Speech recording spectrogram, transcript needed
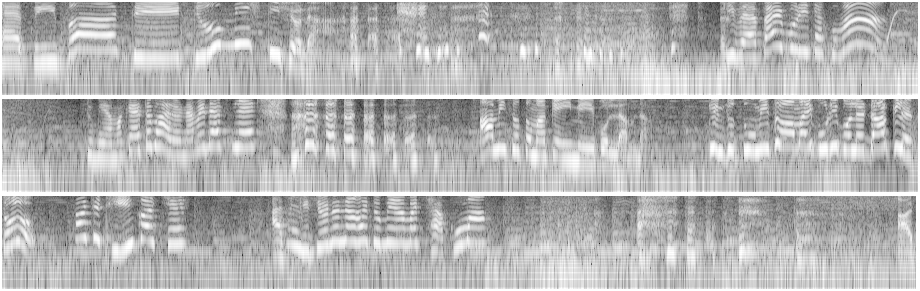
happy birthday to মিষ্টি সোনা কি ব্যাপার বুড়ি ঠাকুমা? তুমি আমাকে এত ভালো নামে ডাকলে। আমি তো তোমাকে এই মেয়ে বললাম না। কিন্তু তুমি তো আমায় বুড়ি বলে ডাকলে তো। আচ্ছা ঠিক আছে। আজকের জন্য না হয় তুমি আমার ঠাকুমা। আজ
